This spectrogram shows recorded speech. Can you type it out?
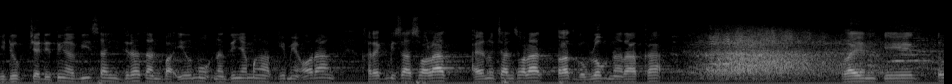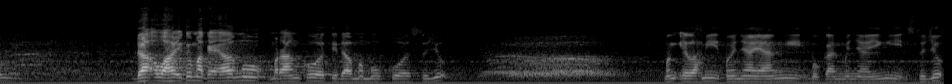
Hidup jadi nggak bisa hijrah tanpa ilmu. Nantinya menghakimi orang. Karek bisa sholat. Ayo nucan sholat. Sholat goblok neraka. Lain gitu. Dakwah itu pakai ilmu. Merangkul tidak memukul. Setuju? Mengilhami, menyayangi, bukan menyaingi. Setuju?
